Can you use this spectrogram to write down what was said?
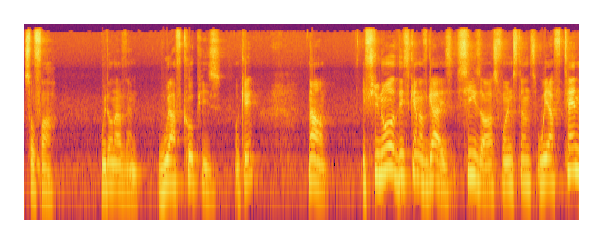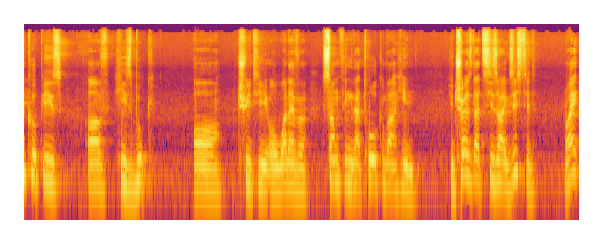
so far. We don't have them. We have copies, okay? Now, if you know these kind of guys, Caesar's, for instance, we have 10 copies of his book or treaty or whatever, something that talk about him. You trust that Caesar existed, right?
